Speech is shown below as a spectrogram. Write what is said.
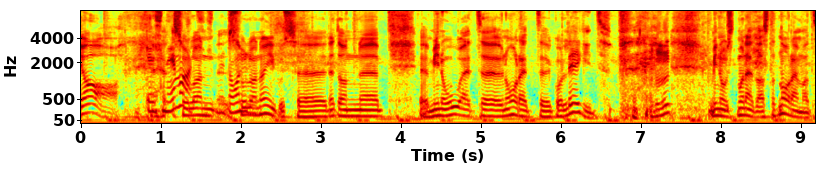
jaa. Kes nemad sul on, siis nüüd on? sul on õigus, need on äh, minu uued äh, noored kolleegid minust mõned aastad nooremad.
